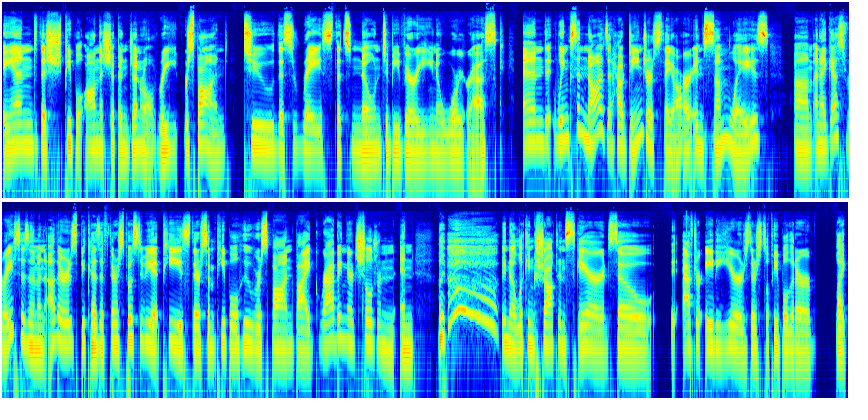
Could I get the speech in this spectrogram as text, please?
and the sh- people on the ship in general re- respond to this race that's known to be very, you know, warrior esque. And winks and nods at how dangerous they are in some ways. Um, and I guess racism and others, because if they're supposed to be at peace, there's some people who respond by grabbing their children and like, you know, looking shocked and scared. So after 80 years, there's still people that are like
